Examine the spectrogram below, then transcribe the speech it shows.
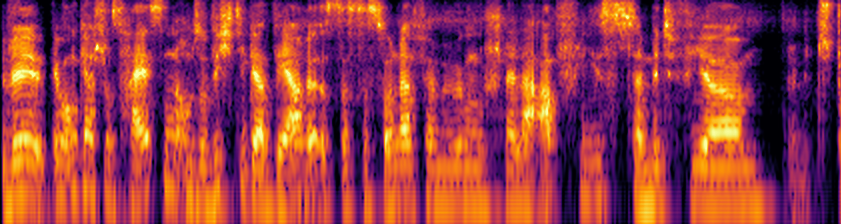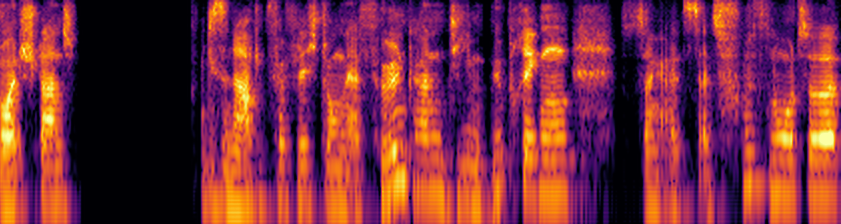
Will im Umkehrschluss heißen, umso wichtiger wäre es, dass das Sondervermögen schneller abfließt, damit wir, damit Deutschland diese NATO-Verpflichtungen erfüllen kann, die im Übrigen sozusagen als, als Fußnote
